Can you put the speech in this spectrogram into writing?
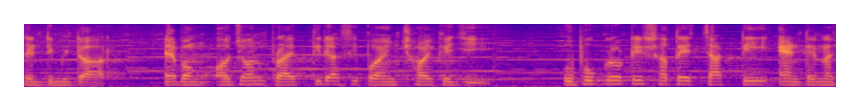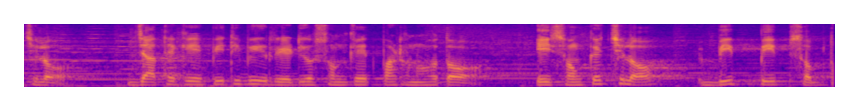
সেন্টিমিটার এবং ওজন প্রায় তিরাশি পয়েন্ট ছয় কেজি। উপগ্রহটির সাথে চারটি অ্যান্টেনা ছিল, যা থেকে পৃথিবীর রেডিও সংকেত পাঠানো হতো। এই সংকেত ছিল বিপ বিপ শব্দ,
